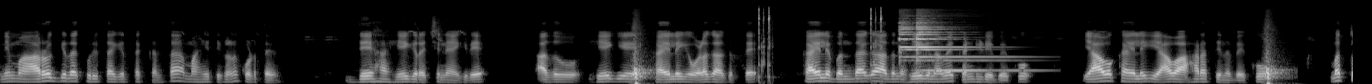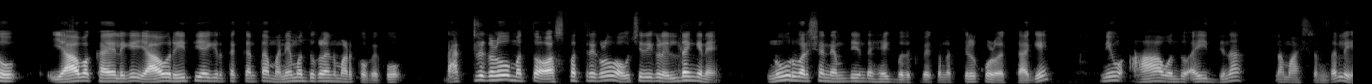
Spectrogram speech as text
ನಿಮ್ಮ ಆರೋಗ್ಯದ ಕುರಿತಾಗಿರ್ತಕ್ಕಂಥ ಮಾಹಿತಿಗಳನ್ನು ಕೊಡ್ತೇವೆ. ದೇಹ ಹೇಗೆ ರಚನೆ ಆಗಿದೆ ಅದು ಹೇಗೆ ಕಾಯಿಲೆಗೆ ಒಳಗಾಗುತ್ತೆ, ಕಾಯಿಲೆ ಬಂದಾಗ ಅದನ್ನು ಹೇಗೆ ನಾವೇ ಕಂಡುಹಿಡಿಯಬೇಕು ಯಾವ ಕಾಯಿಲೆಗೆ ಯಾವ ಆಹಾರ ತಿನ್ನಬೇಕು, ಮತ್ತು ಯಾವ ಕಾಯಿಲೆಗೆ ಯಾವ ರೀತಿಯಾಗಿರ್ತಕ್ಕಂಥ ಮನೆಮದ್ದುಗಳನ್ನು ಮಾಡ್ಕೋಬೇಕು, ಡಾಕ್ಟ್ರುಗಳು ಮತ್ತು ಆಸ್ಪತ್ರೆಗಳು ಔಷಧಿಗಳು ಇಲ್ದಂಗೆನೆ ನೂರು ವರ್ಷ ನೆಮ್ಮದಿಯಿಂದ ಹೇಗೆ ಬದುಕಬೇಕು ಅನ್ನೋದು ತಿಳ್ಕೊಳ್ಳೋಕ್ಕಾಗಿ ನೀವು ಆ ಒಂದು ಐದು ದಿನ ನಮ್ಮ ಆಶ್ರಮದಲ್ಲಿ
